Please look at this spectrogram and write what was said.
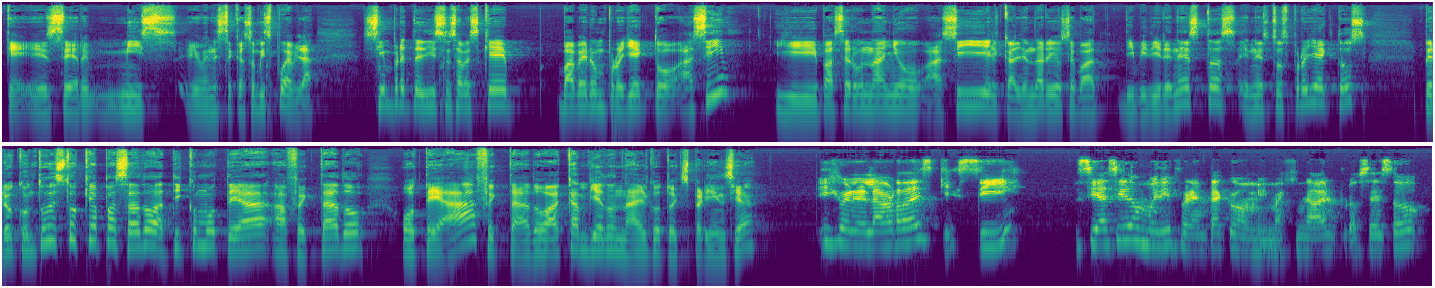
que es ser Miss, eh, en este caso Miss Puebla, siempre te dicen, ¿sabes qué? Va a haber un proyecto así y va a ser un año así, el calendario se va a dividir en, en estos proyectos. Pero con todo esto que ha pasado, ¿a ti cómo te ha afectado o te ha afectado? ¿Ha cambiado en algo tu experiencia? Híjole, la verdad es que sí sí ha sido muy diferente a como me imaginaba el proceso,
